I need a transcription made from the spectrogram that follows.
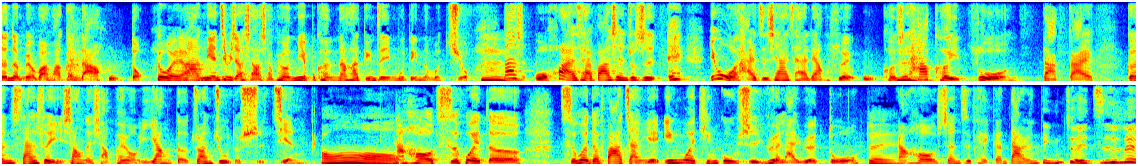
真的没有办法跟大家互动。对啊那年纪比较小的小朋友，你也不可能让他盯着荧幕盯那么久。嗯，但是我后来才发现，就是哎，因为我孩子现在才两岁五，可是他可以做大概跟三岁以上的小朋友一样的专注的时间。哦，然后词汇的词汇的发展也因为听故事越来越多，对然后甚至可以跟大人顶嘴之类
